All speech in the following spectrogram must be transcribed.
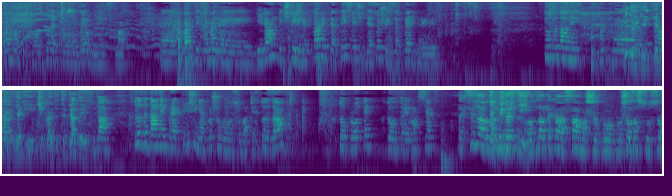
товарного сільськогосподарського виробництва. Е, Вартість земельної ділянки 4 гектари 5965 гривень. Хто за даний е, яка, проект? який? Чекайте, це п'ятий. Да. Хто за даний проект рішення, прошу голосувати. Хто за, хто проти, хто утримався. Так ціна буде Так підождіть. одна така сама, що, бо- що за су- су-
